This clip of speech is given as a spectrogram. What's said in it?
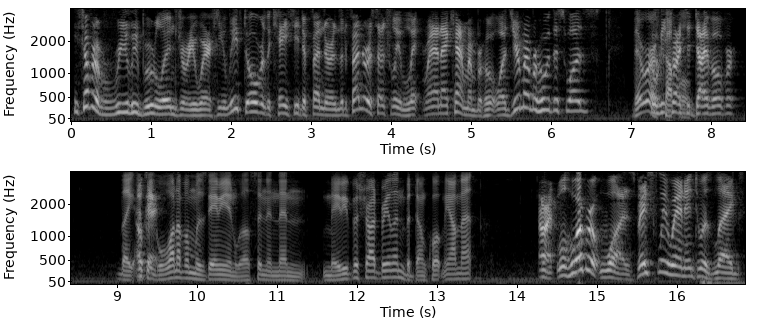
he suffered a really brutal injury where he leaped over the KC defender, and the defender essentially ran. I can't remember who it was. Do you remember who this was? There were Who he couple, tried to dive over? like I Okay. think one of them was Damien Wilson, and then maybe Bashaud Breeland, but don't quote me on that. All right. Well, whoever it was basically ran into his legs,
